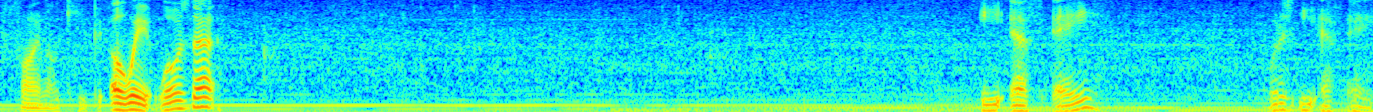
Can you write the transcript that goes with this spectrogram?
Fine, I'll keep it. Oh, wait, what was that? EFA? What is EFA?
